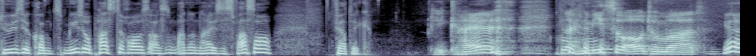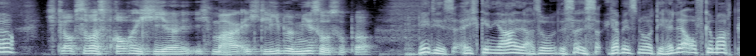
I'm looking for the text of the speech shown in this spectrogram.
Düse kommt Miso-Paste raus, aus dem anderen heißes Wasser. Fertig. Wie geil. Ein Miso-Automat. Ja, ja. Ich glaube, sowas brauche ich hier. Ich mag, ich liebe Miso-Suppe. Nee, die ist echt genial. Also, das ist, ich habe jetzt nur die helle aufgemacht.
